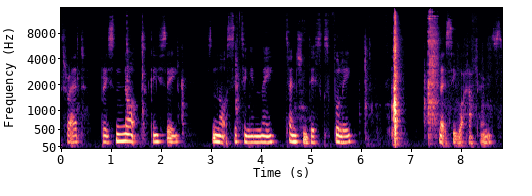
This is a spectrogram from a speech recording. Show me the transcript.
thread but it's not, can you see, it's not sitting in the tension discs fully. Let's see what happens.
